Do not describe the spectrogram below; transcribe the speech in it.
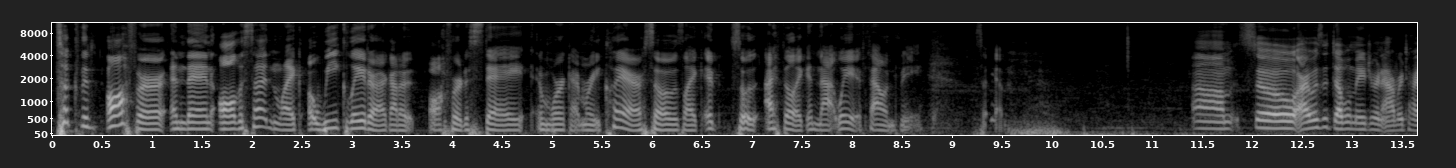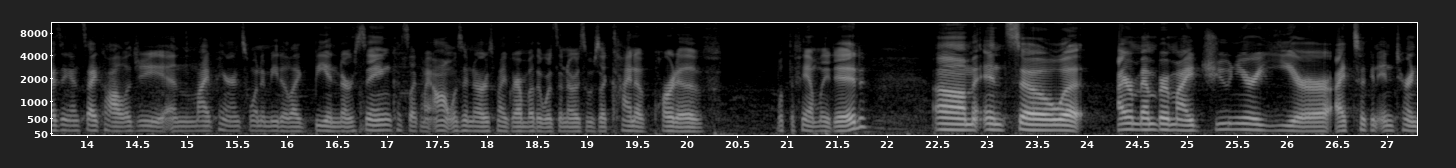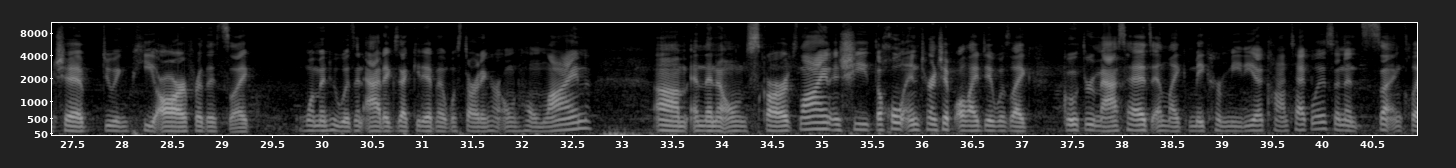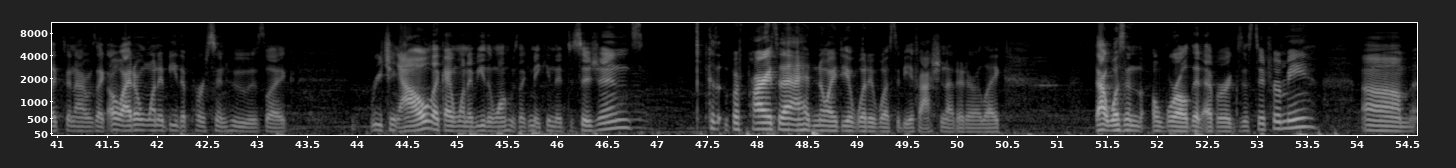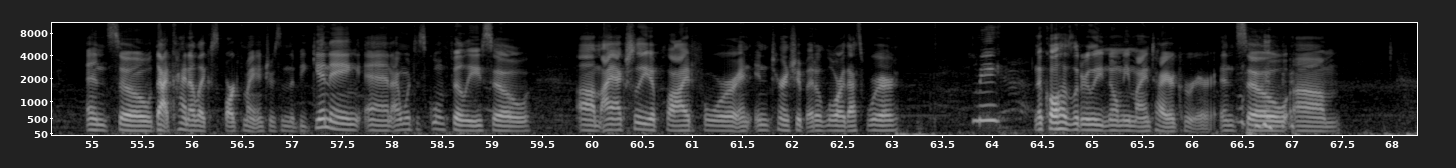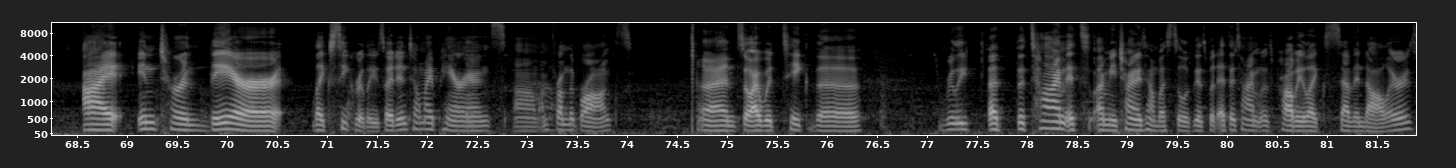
took the offer and then all of a sudden like a week later i got an offer to stay and work at marie claire so I was like it so i feel like in that way it found me Um, so I was a double major in advertising and psychology, and my parents wanted me to like be in nursing because like my aunt was a nurse, my grandmother was a nurse. It was like kind of part of what the family did. Um, and so uh, I remember my junior year, I took an internship doing PR for this like woman who was an ad executive and was starting her own home line, um, and then her own scarves line. And she, the whole internship, all I did was like go through mastheads and like make her media contact list. And then something clicked, and I was like, oh, I don't want to be the person who is like reaching out. Like I want to be the one who's like making the decisions. Because but prior to that, I had no idea what it was to be a fashion editor. Like that wasn't a world that ever existed for me. Um, and so that kind of like sparked my interest in the beginning. And I went to school in Philly, so um, I actually applied for an internship at Allure. That's where Nicole has literally known me my entire career, and so um, I interned there like secretly. So I didn't tell my parents. Um, I'm from the Bronx, and so I would take the really at the time it's I mean Chinatown bus still exists, but at the time it was probably like seven dollars.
